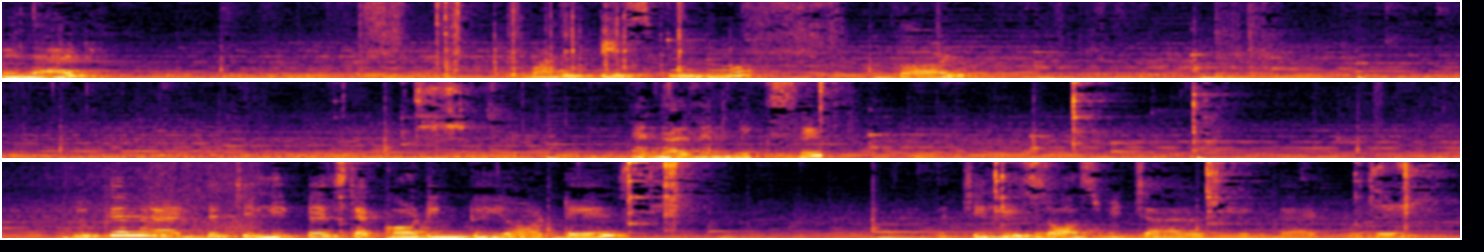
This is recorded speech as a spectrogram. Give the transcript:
will add 1 teaspoon of curd and I will mix it. You can add the chili paste according to your taste. The chili sauce which I have prepared today.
